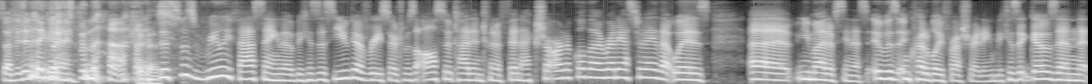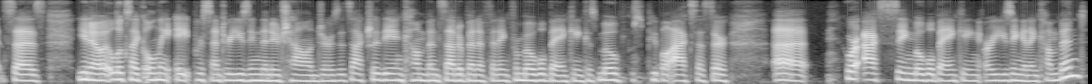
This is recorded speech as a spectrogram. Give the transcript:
So if it's anything less than that, Goodness. This was really fascinating, though, because this YouGov research was also tied into a FinExtra article that I read yesterday. That was, uh, you might have seen this. It was incredibly frustrating because it goes in and it says, you know, it looks like only 8% are using the new challengers. It's actually the incumbents that are benefiting from mobile banking because most people access their, uh, who are accessing mobile banking are using an incumbent.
